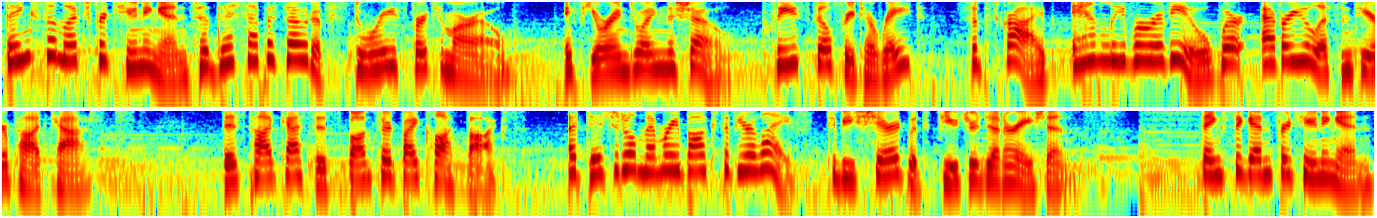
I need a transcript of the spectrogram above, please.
Thanks so much for tuning in to this episode of Stories for Tomorrow. If you're enjoying the show, please feel free to rate subscribe, and leave a review wherever you listen to your podcasts. This podcast is sponsored by Klokbox, a digital memory box of your life to be shared with future generations. Thanks again for tuning in,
